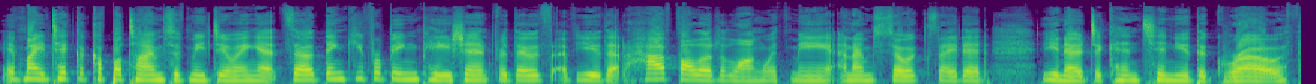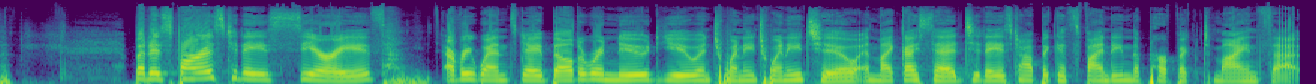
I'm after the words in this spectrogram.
it might take a couple times of me doing it. So, thank you for being patient for those of you that have followed along with me, and I'm so excited, you know, to continue the growth. But as far as today's series, every Wednesday, build a renewed you in 2022. And like I said, today's topic is finding the perfect mindset.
